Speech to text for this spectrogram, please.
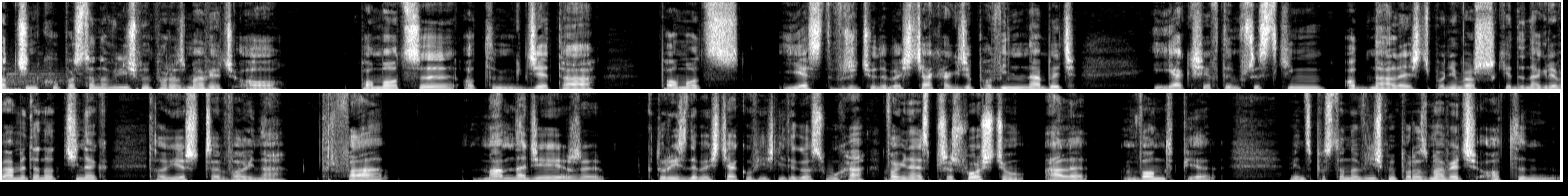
Odcinku postanowiliśmy porozmawiać o pomocy, o tym, gdzie ta pomoc jest w życiu debeściaka, gdzie powinna być i jak się w tym wszystkim odnaleźć, ponieważ kiedy nagrywamy ten odcinek, to jeszcze wojna trwa. Mam nadzieję, że któryś z debeściaków, jeśli tego słucha, wojna jest przeszłością, ale wątpię, więc postanowiliśmy porozmawiać o tym,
